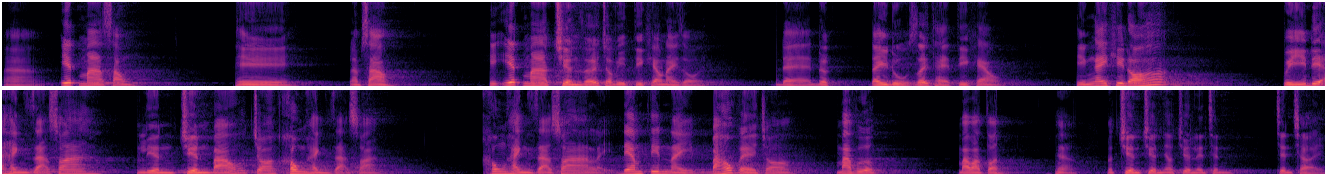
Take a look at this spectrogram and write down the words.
à, yết ma xong thì làm sao? Khi yết ma truyền giới cho vị tỳ kheo này rồi để được đầy đủ giới thể tỳ kheo thì ngay khi đó quỷ địa hành dạ xoa liền truyền báo cho không hành dạ xoa. Không hành dạ xoa lại đem tin này báo về cho ma vương ma ba tuần. Nó truyền truyền nhau truyền lên trên trên trời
